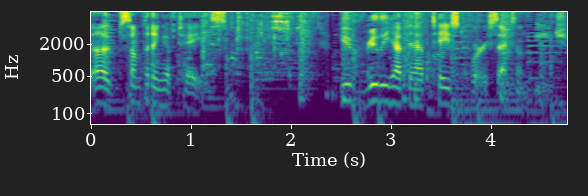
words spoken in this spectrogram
uh, something of taste. You really have to have taste for a sex on the beach.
